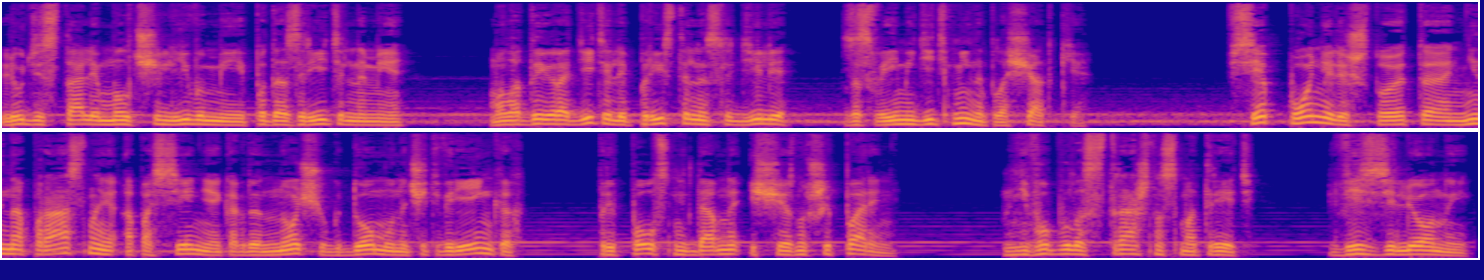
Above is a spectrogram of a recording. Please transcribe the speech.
Люди стали молчаливыми и подозрительными. Молодые родители пристально следили за своими детьми на площадке. Все поняли, что это не напрасные опасения, когда ночью к дому на четвереньках приполз недавно исчезнувший парень. На него было страшно смотреть. Весь зеленый,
